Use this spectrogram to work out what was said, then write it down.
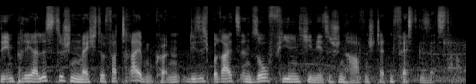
die imperialistischen Mächte vertreiben können, die sich bereits in so vielen chinesischen Hafenstädten festgesetzt haben.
